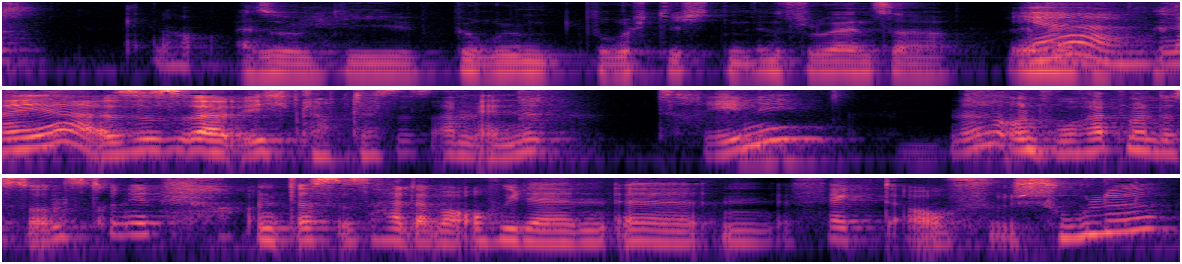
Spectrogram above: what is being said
genau. Also die berühmt-berüchtigten Influencer. Ja, naja, es ist, äh, ich glaube, das ist am Ende Training. Ne? Und wo hat man das sonst trainiert? Und das ist halt aber auch wieder ein, äh, ein Effekt auf Schule.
